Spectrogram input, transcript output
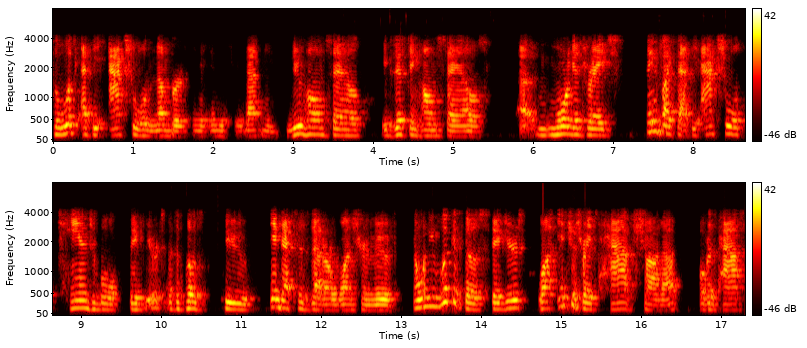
to look at the actual numbers in the industry. That means new home sales, existing home sales, uh, mortgage rates, things like that, the actual tangible figures, as opposed to indexes that are once removed. And when you look at those figures, while interest rates have shot up over the past,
